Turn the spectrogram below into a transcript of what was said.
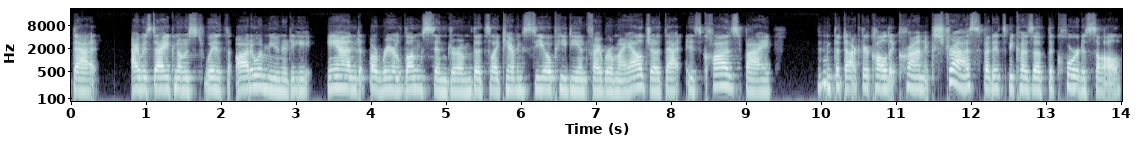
that I was diagnosed with autoimmunity and a rare lung syndrome that's like having COPD and fibromyalgia that is caused by the doctor called it chronic stress, but it's because of the cortisol,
